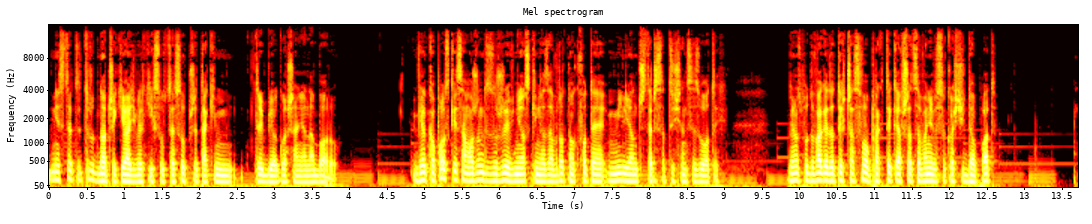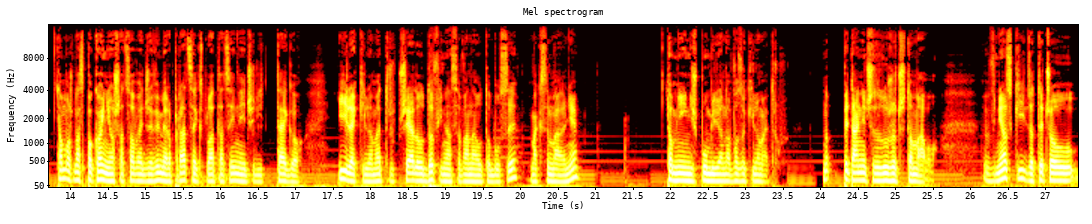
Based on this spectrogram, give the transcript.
niestety trudno oczekiwać wielkich sukcesów przy takim trybie ogłaszania naboru. Wielkopolskie samorządy złożyły wnioski na zawrotną kwotę 1 400 tysięcy złotych. Biorąc pod uwagę dotychczasową praktykę w szacowaniu wysokości dopłat, to można spokojnie oszacować, że wymiar pracy eksploatacyjnej, czyli tego, ile kilometrów przejadą dofinansowane autobusy maksymalnie, to mniej niż pół miliona wozokilometrów. No, pytanie, czy to dużo, czy to mało. Wnioski dotyczą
